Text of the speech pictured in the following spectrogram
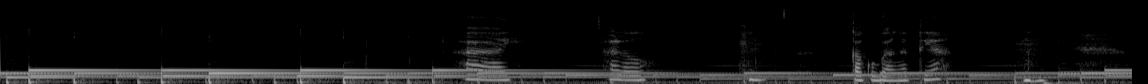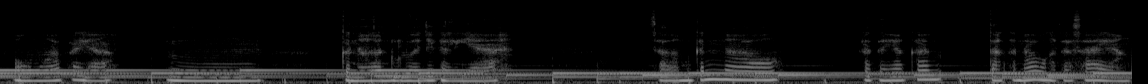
Hai, halo. Kaku banget ya. Mau ngomong apa ya? Hmm, kenalan dulu aja kali ya. Salam kenal. Katanya kan tak kenal maka sayang.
